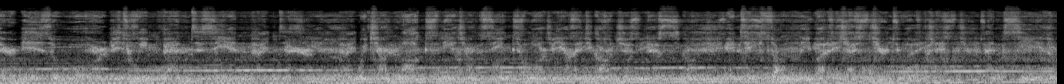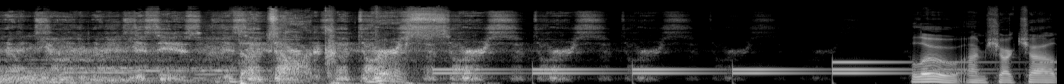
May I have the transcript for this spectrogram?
There is a war between fantasy and nightmare, which unlocks the unseen door behind consciousness. It takes only but a gesture to open and see the realm beyond. This is the Dark Verse. Hello, I'm Sharkchild,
